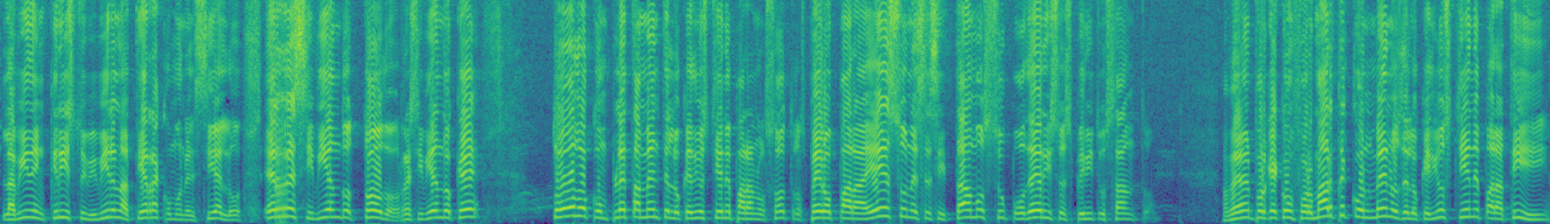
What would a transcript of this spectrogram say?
la vida en Cristo y vivir en la tierra como en el cielo, es recibiendo todo. ¿Recibiendo qué? Todo completamente lo que Dios tiene para nosotros. Pero para eso necesitamos su poder y su Espíritu Santo. Amén. Porque conformarte con menos de lo que Dios tiene para ti,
